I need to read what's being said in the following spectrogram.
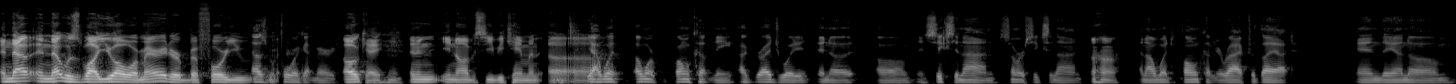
and that and that was while you all were married or before you That was before I got married. Okay. Mhm. And then, you know, obviously you became an uh, Mm, yeah, I went. I worked for a phone company. I graduated in uh um, in '69, summer '69, uh-huh. and I went to phone company right after that. And then, um,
